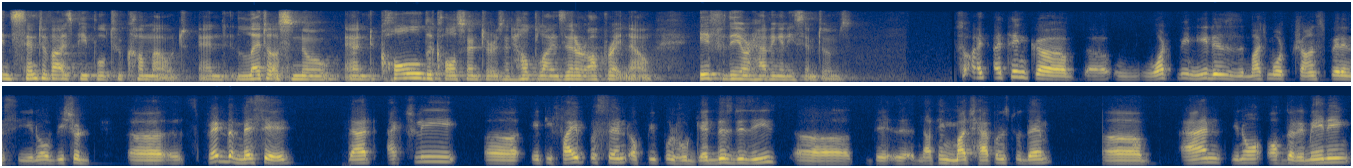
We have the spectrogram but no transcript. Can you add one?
incentivize people to come out and let us know and call the call centers and helplines that are up right now if they are having any symptoms? So I, I think uh, uh, what we need is much more transparency. You know, we should uh, spread the message that actually 85% uh, of people who get this disease, uh, they, nothing much happens to them. Uh, and you know, of the remaining,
